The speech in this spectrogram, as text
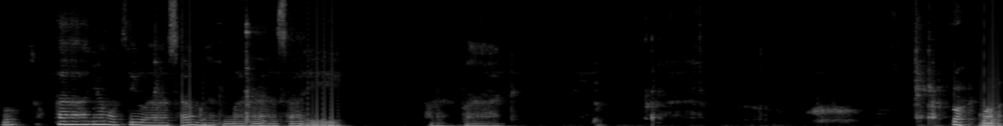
โอ้ สบตายอดสิว่าสาวเมืองมหาไสเอาลงบาดโอ้ยว่าละ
